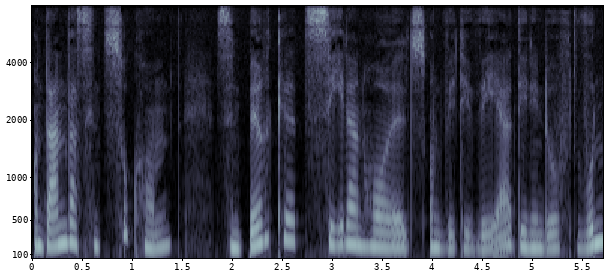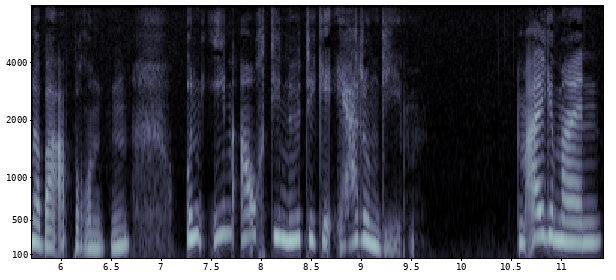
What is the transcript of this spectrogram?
Und dann, was hinzukommt, sind Birke, Zedernholz und Vetiver, die den Duft wunderbar abrunden und ihm auch die nötige Erdung geben. Im Allgemeinen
